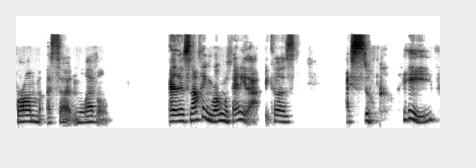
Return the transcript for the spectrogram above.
from a certain level. And there's nothing wrong with any of that because I still believe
